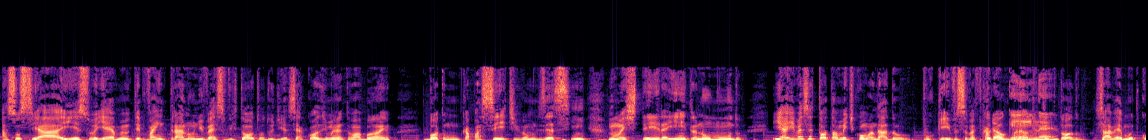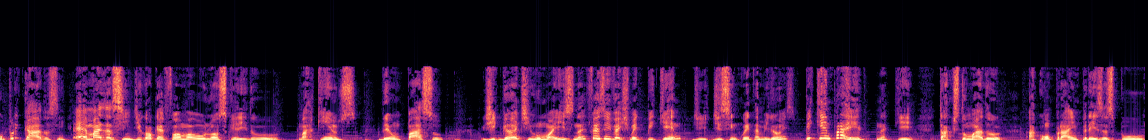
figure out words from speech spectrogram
associar isso e aí, ao mesmo tempo vai entrar no universo virtual todo dia. Você acorda de manhã, toma banho, bota um capacete, vamos dizer assim, numa esteira e entra no mundo. E aí vai ser totalmente comandado por quê? Você vai ficar Por alguém, comprando né? o tempo todo? Sabe? É muito complicado, assim. É, mas assim, de qualquer forma, o nosso querido Marquinhos deu um passo gigante rumo a isso, né? Fez um investimento pequeno de, de 50 milhões, pequeno pra ele, né? Que tá acostumado a comprar empresas por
